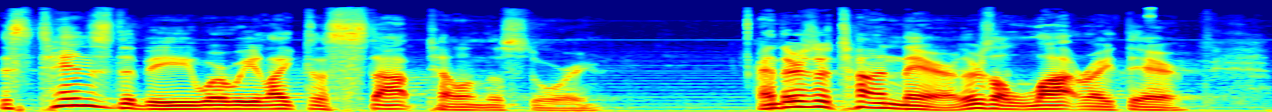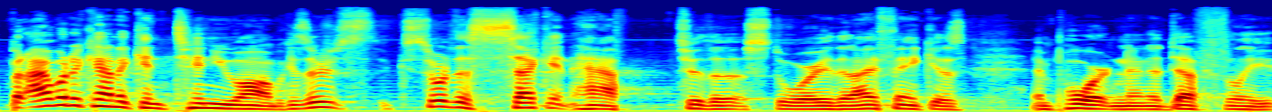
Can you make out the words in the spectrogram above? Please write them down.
this tends to be where we like to stop telling the story. And there's a ton there, there's a lot right there. But I want to kind of continue on because there's sort of the second half to the story that I think is important and definitely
